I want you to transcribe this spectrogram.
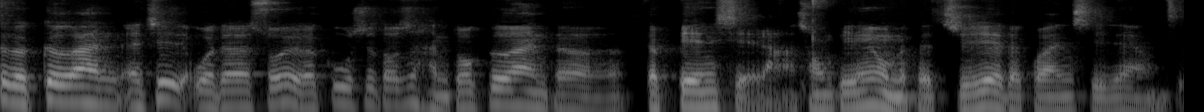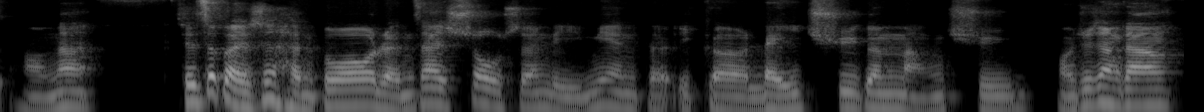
这个个案，呃，其实我的所有的故事都是很多个案的的编写啦，从别人我们的职业的关系这样子。哦，那其实这个也是很多人在瘦身里面的一个雷区跟盲区。哦，就像刚刚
